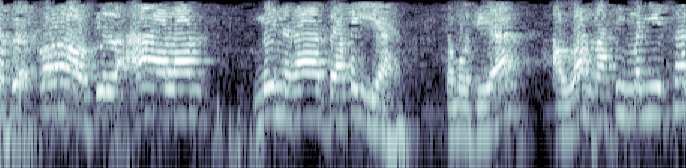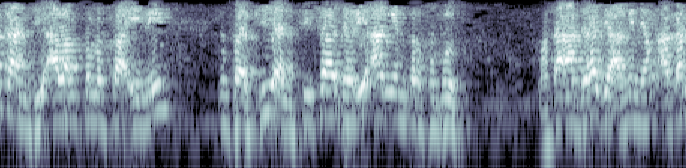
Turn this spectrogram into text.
abqa fil alam minha baqiyah. Kemudian Allah masih menyisakan di alam semesta ini sebagian sisa dari angin tersebut. Maka ada aja angin yang akan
